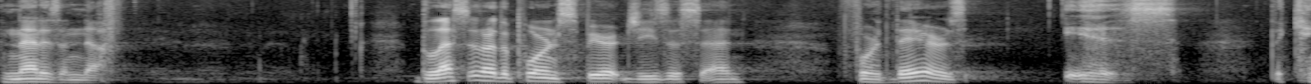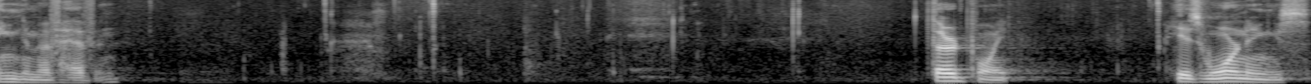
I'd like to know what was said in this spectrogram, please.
And that is enough. Blessed are the poor in spirit, Jesus said, for theirs is the kingdom of heaven. Third point, his warnings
